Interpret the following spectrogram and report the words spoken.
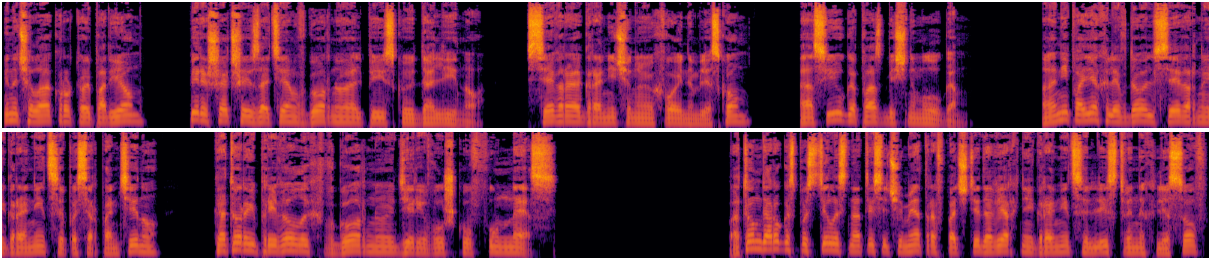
и начала крутой подъем, перешедший затем в горную Альпийскую долину, с севера ограниченную хвойным леском, а с юга — пастбищным лугом. Они поехали вдоль северной границы по серпантину, который привел их в горную деревушку Фунес, Потом дорога спустилась на тысячу метров почти до верхней границы лиственных лесов,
